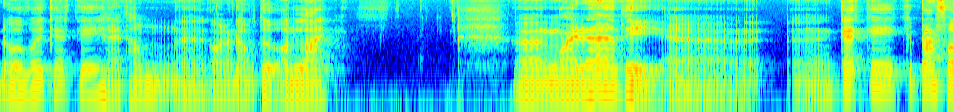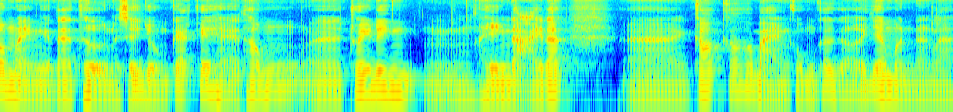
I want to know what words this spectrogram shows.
đối với các cái hệ thống uh, gọi là đầu tư online. Uh, ngoài ra thì uh, các cái, cái platform này người ta thường là sử dụng các cái hệ thống uh, trading um, hiện đại đó. À, có có các bạn cũng có gửi cho mình rằng là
